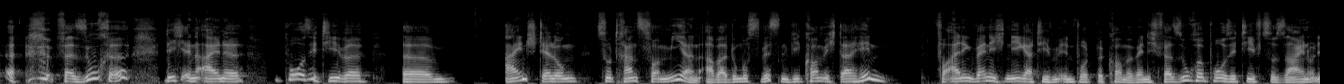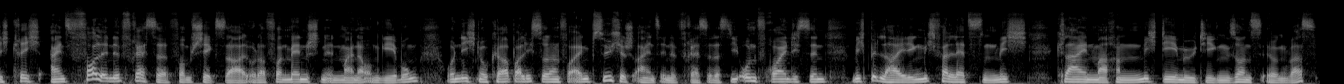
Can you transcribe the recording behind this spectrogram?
Versuche, dich in eine positive ähm, Einstellung zu transformieren. Aber du musst wissen, wie komme ich da hin? Vor allen Dingen, wenn ich negativen Input bekomme, wenn ich versuche, positiv zu sein und ich kriege eins voll in die Fresse vom Schicksal oder von Menschen in meiner Umgebung und nicht nur körperlich, sondern vor allem psychisch eins in die Fresse, dass die unfreundlich sind, mich beleidigen, mich verletzen, mich klein machen, mich demütigen, sonst irgendwas.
